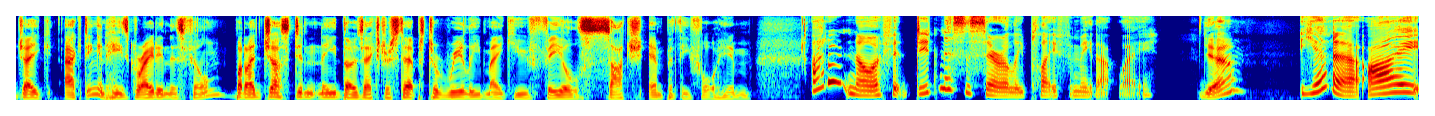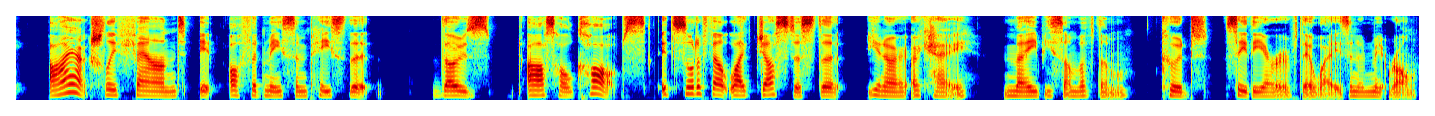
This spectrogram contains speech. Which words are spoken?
Jake acting, and he's great in this film. But I just didn't need those extra steps to really make you feel such empathy for him. I don't know if it did necessarily play for me that way. Yeah, Yeah, I I actually found it offered me some peace that those asshole cops. It sort of felt like justice that you know, okay, maybe some of them could see the error of their ways and admit wrong.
